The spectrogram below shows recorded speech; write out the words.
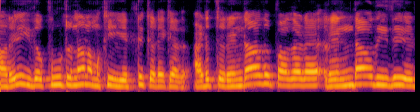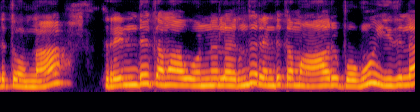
ஆறு இதை கூட்டுனா நமக்கு எட்டு கிடைக்காது. அடுத்து ரெண்டாவது பகடை ரெண்டாவது இது எடுத்தோம்னா ரெண்டு கமா ஒன்றுல இருந்து ரெண்டு கமா ஆறு போகும். இதில்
